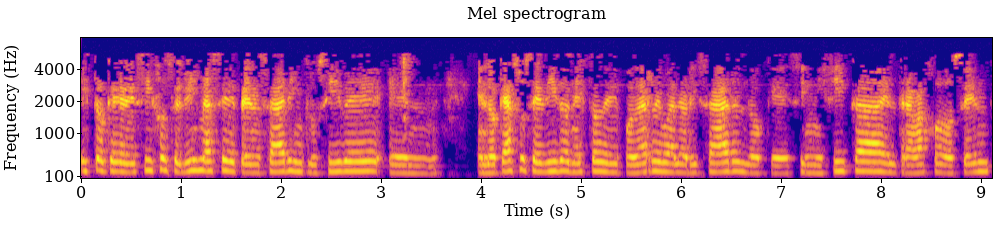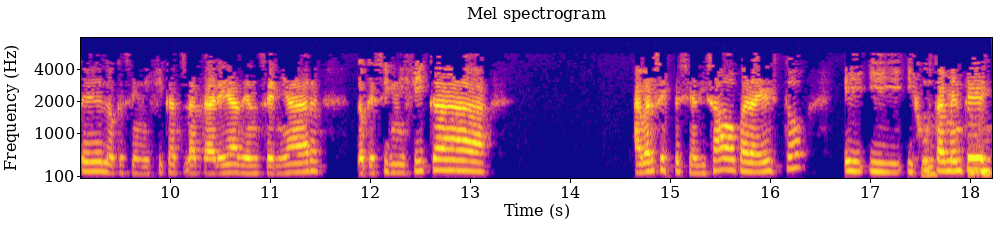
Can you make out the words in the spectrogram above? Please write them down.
Esto que decís, José Luis, me hace pensar inclusive en, en lo que ha sucedido en esto de poder revalorizar lo que significa el trabajo docente, lo que significa la tarea de enseñar, lo que significa haberse especializado para esto y, justamente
